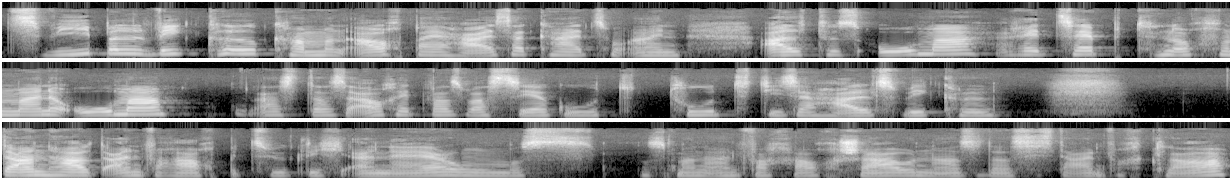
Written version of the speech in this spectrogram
Zwiebelwickel kann man auch bei Heiserkeit, so ein altes Oma-Rezept noch von meiner Oma. Also das ist auch etwas, was sehr gut tut, dieser Halswickel. Dann halt einfach auch bezüglich Ernährung muss muss man einfach auch schauen. Also das ist einfach klar,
